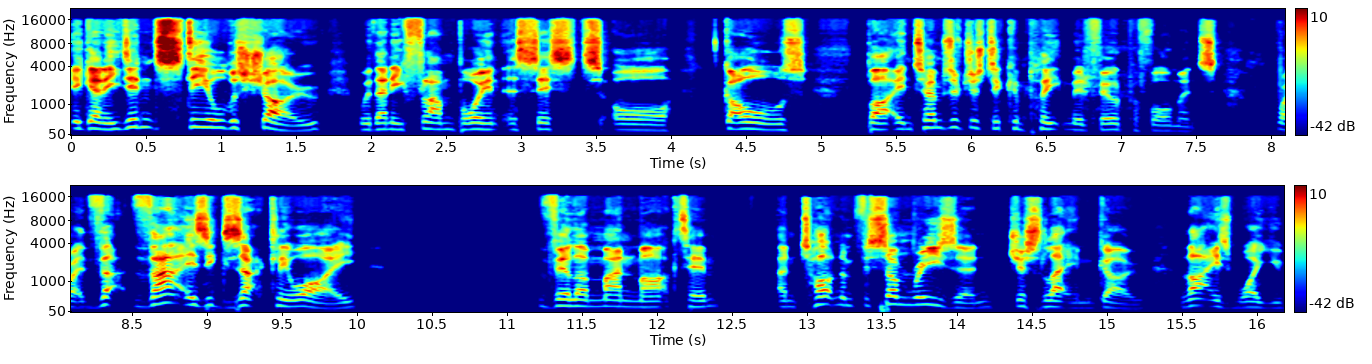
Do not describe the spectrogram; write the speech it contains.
Again, he didn't steal the show with any flamboyant assists or goals, but in terms of just a complete midfield performance, right? That that is exactly why Villa man marked him and Tottenham, for some reason, just let him go. That is why you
